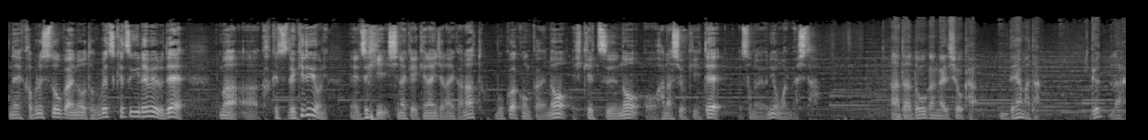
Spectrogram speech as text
ね、株主総会の特別決議レベルで、まあ、可決できるようにぜひしなきゃいけないんじゃないかなと僕は今回の秘訣の話を聞いてそのように思いました。あなたはどうお考えでしょうか？ではまた。Good luck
